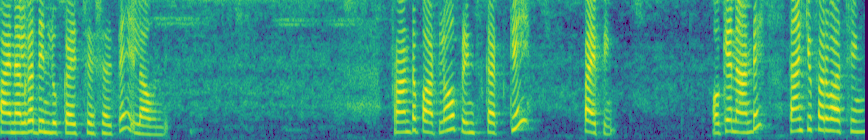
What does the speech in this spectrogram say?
ఫైనల్గా దీని లుక్ ఇచ్చేసి అయితే ఇలా ఉంది. ఫ్రంట్ పార్ట్లో ప్రిన్స్ కట్కి పైపింగ్ ఓకేనా అండి? థ్యాంక్ యూ ఫర్ వాచింగ్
